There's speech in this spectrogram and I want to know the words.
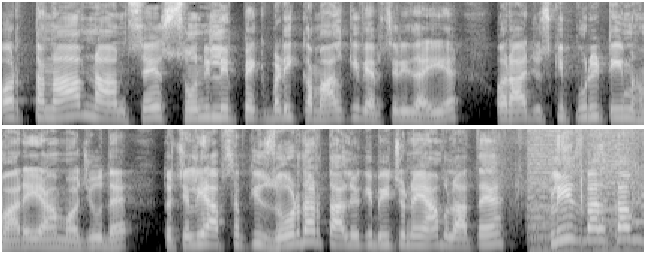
और तनाव नाम से सोनी लिप पे एक बड़ी कमाल की वेब सीरीज़ आई है और आज उसकी पूरी टीम हमारे यहाँ मौजूद है। तो चलिए आप सबकी जोरदार तालियों के बीच उन्हें यहाँ बुलाते हैं। Please welcome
